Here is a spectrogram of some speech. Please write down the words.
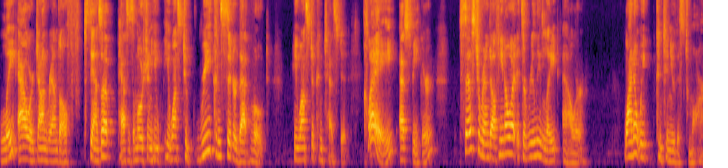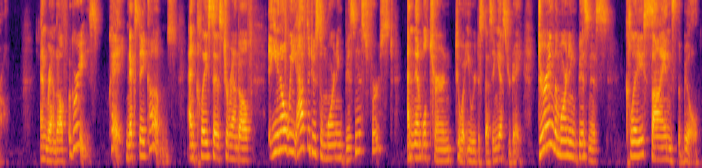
late hour, John Randolph stands up, passes a motion. He, he wants to reconsider that vote, he wants to contest it. Clay, as Speaker, says to Randolph, you know what, it's a really late hour. Why don't we continue this tomorrow? And Randolph agrees. Okay, next day comes. And Clay says to Randolph, you know, we have to do some morning business first, and then we'll turn to what you were discussing yesterday. During the morning business, Clay signs the bill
